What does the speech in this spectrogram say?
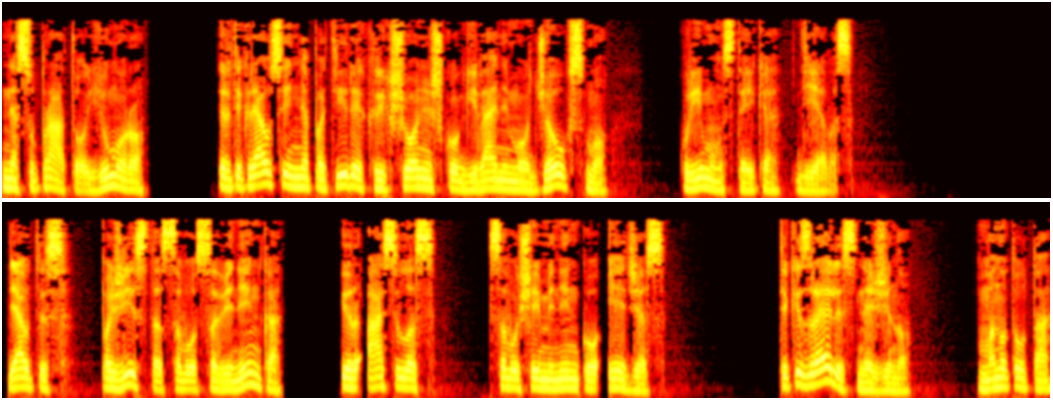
nesuprato humoro ir tikriausiai nepatyrė krikščioniško gyvenimo džiaugsmo, kurį mums teikia Dievas. Jautis pažįsta savo savininką ir asilas savo šeimininko ėdžias. Tik Izraelis nežino, mano tauta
